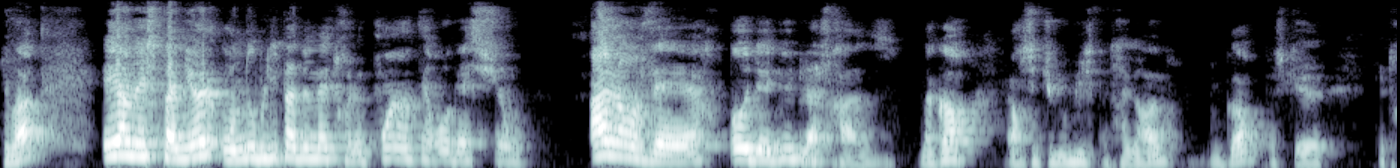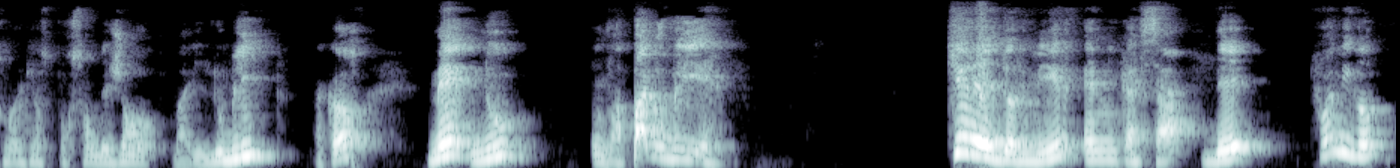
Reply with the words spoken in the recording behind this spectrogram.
Tu vois? Et en espagnol, on n'oublie pas de mettre le point d'interrogation à l'envers au début de la phrase. D'accord? Alors si tu l'oublies, c'est pas très grave, d'accord? Parce que 95% des gens, bah, ils l'oublient, d'accord? Mais nous, on va pas l'oublier. ¿Quieres dormir en casa de tu amigo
